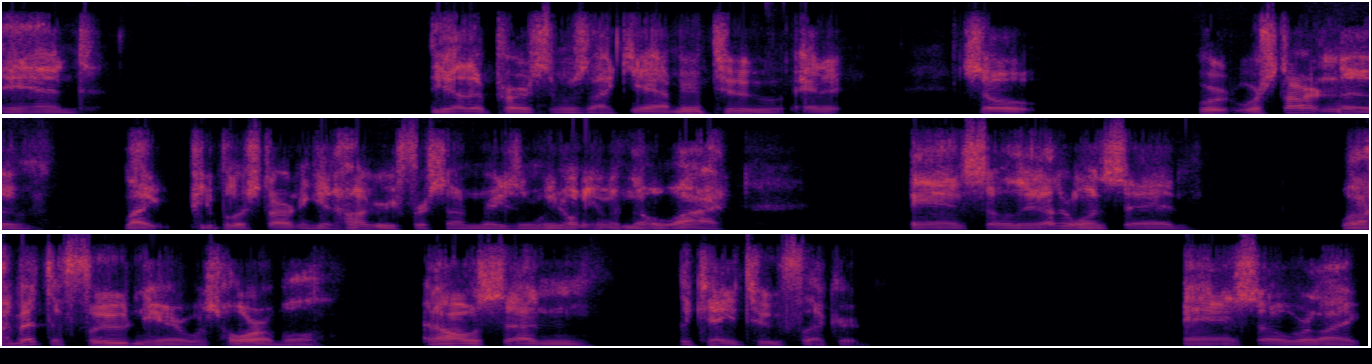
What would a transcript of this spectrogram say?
And the other person was like, Yeah, me too. And it, so we're, we're starting to, like, people are starting to get hungry for some reason. We don't even know why. And so the other one said, Well, I bet the food in here was horrible. And all of a sudden, the K2 flickered. And so we're like,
